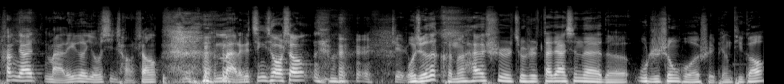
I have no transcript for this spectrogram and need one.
他们家买了一个游戏厂商，买了个经销商，这种。我觉得可能还是就是大家现在的物质生活水平提高，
